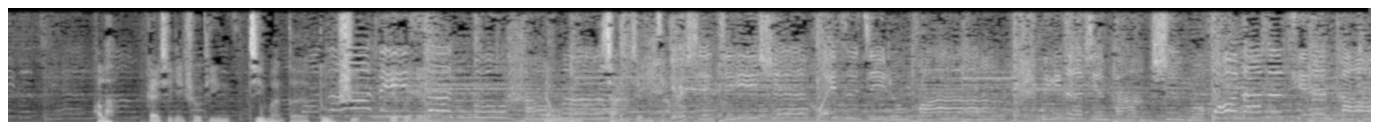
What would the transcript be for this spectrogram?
好了。感谢你收听今晚的都市约会人，让我们下期节目再会。你的肩膀是我豁达的天堂。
